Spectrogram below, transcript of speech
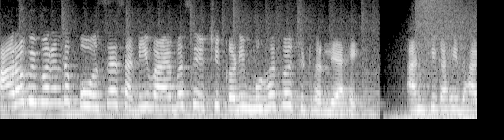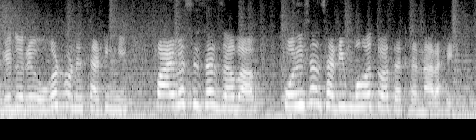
आरोपीपर्यंत पोहोचण्यासाठी वायबसे याची कडी महत्वाची ठरली आहे. आणखी काही धागेदोरे उघड होण्यासाठीही वायबसेचा जबाब पोलिसांसाठी महत्त्वाचा ठरणार आहे.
